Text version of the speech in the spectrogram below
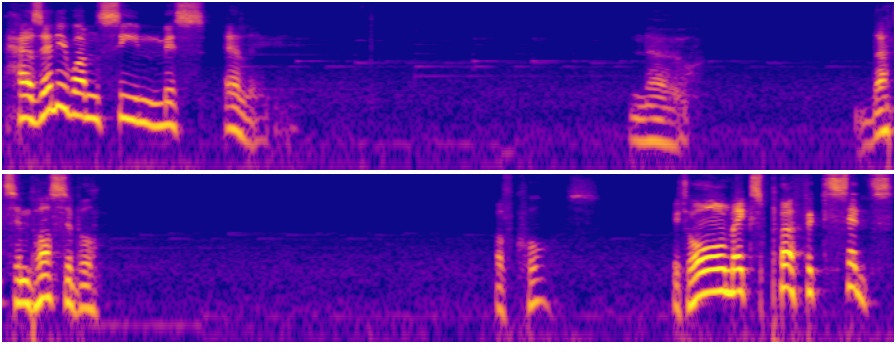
has anyone seen Miss Ellie? No. That's impossible. Of course. It all makes perfect sense.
